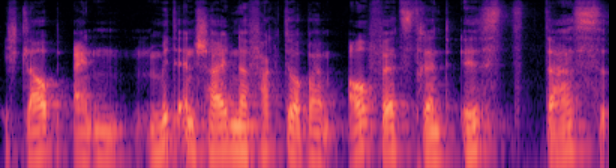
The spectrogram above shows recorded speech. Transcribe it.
ich glaube, ein mitentscheidender Faktor beim Aufwärtstrend ist, dass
